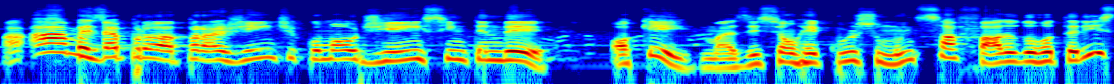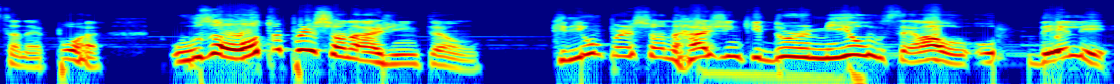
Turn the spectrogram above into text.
Ah, ah, mas é pra, pra gente, como audiência, entender. Ok, mas isso é um recurso muito safado do roteirista, né? Porra, usa outro personagem então. Cria um personagem que dormiu, sei lá, o, o dele,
